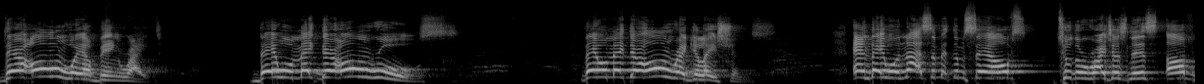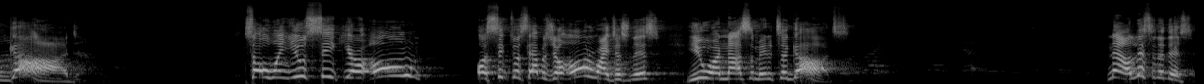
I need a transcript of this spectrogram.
their own way of being right. They will make their own rules, they will make their own regulations, and they will not submit themselves to the righteousness of God. So when you seek your own or seek to establish your own righteousness, you are not submitted to God's. Now, listen to this.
